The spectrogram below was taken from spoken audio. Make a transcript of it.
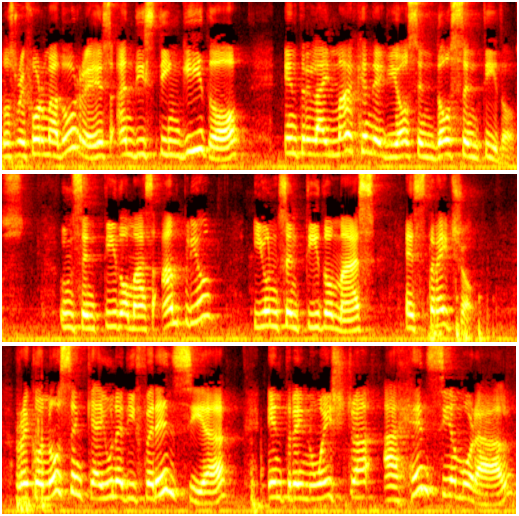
Los reformadores han distinguido entre la imagen de Dios en dos sentidos un sentido más amplio y un sentido más estrecho. Reconocen que hay una diferencia entre nuestra agencia moral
